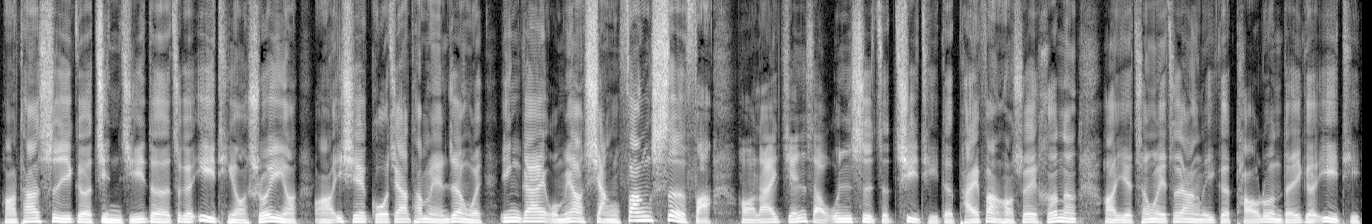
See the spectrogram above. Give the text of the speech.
啊，它是一个紧急的这个议题哦，所以啊啊一些国家他们也认为应该我们要想方设法好来减少。温室的气体的排放哈，所以核能啊也成为这样的一个讨论的一个议题。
